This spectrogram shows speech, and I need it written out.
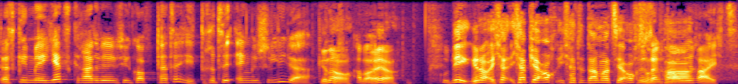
das ging mir jetzt gerade wieder durch den Kopf. Tatsächlich, dritte englische Liga. Genau. Gut, aber ja, ja. Gut. Nee, genau. Ich, ich habe ja auch, ich hatte damals ja auch Für so ein St. paar. Pauli reicht's.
